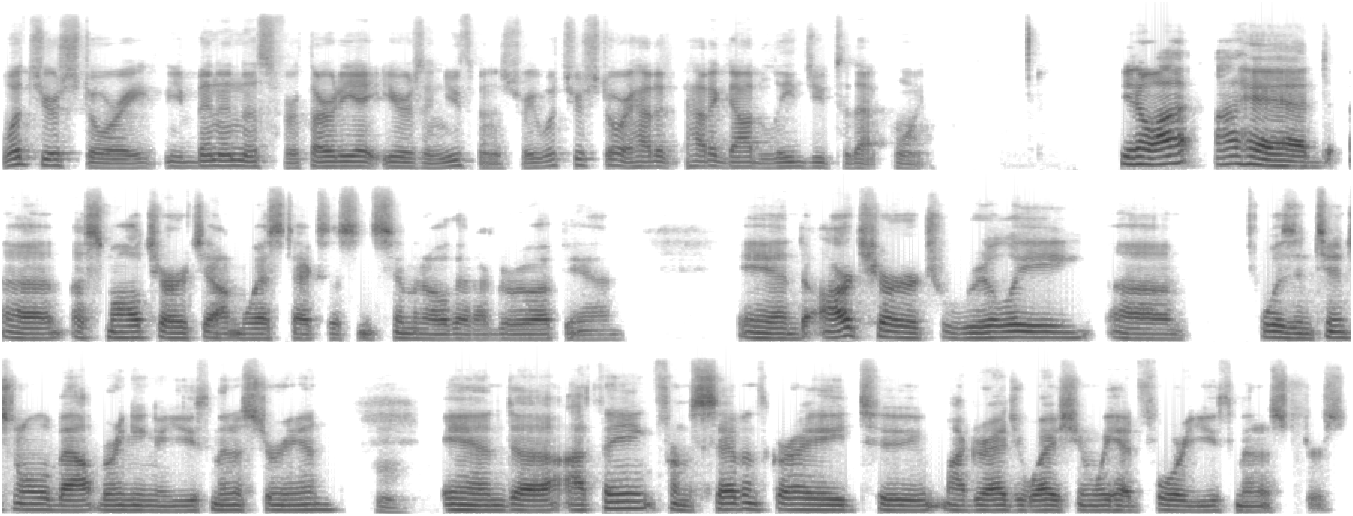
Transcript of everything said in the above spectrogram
what's your story? You've been in this for 38 years in youth ministry. What's your story? How did how did God lead you to that point? You know, I I had uh, a small church out in West Texas in Seminole that I grew up in, and our church really um, was intentional about bringing a youth minister in. Hmm. And uh, I think from seventh grade to my graduation, we had four youth ministers.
